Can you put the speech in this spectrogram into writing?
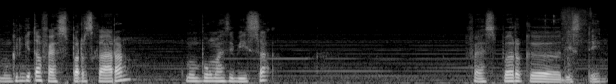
Mungkin kita Vesper sekarang mumpung masih bisa. Vesper ke Distin.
